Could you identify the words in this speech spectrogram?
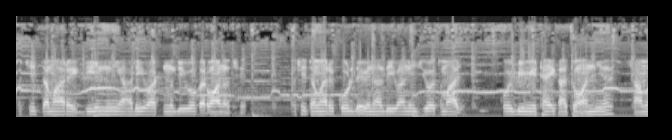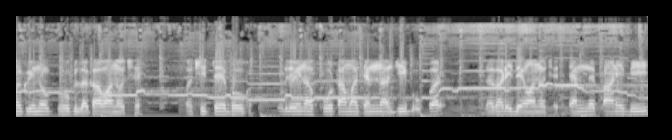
પછી તમારે ઘીની આડી વાટનો દીવો કરવાનો છે. પછી તમારે કુળદેવીના દીવાની જ્યોતમાં જ કોઈ બી મીઠાઈ કાં તો અન્ય સામગ્રીનો ભોગ લગાવવાનો છે. પછી તે ભોગ કુળદેવીના ફોટામાં તેમના જીભ ઉપર લગાડી દેવાનો છે. તેમને પાણી બી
